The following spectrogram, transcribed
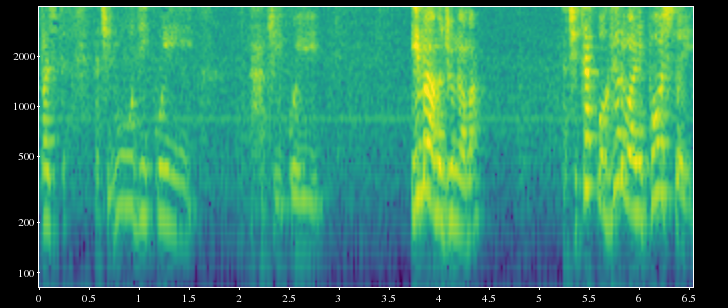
Pazite, znači ljudi koji, znači koji ima među nama, znači takvog vjerovanja postoji.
